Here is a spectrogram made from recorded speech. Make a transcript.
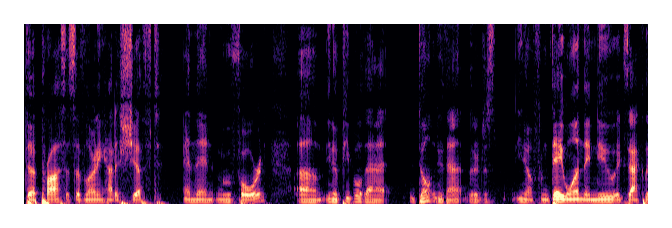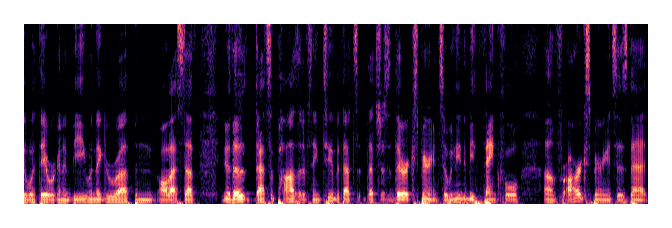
the process of learning how to shift and then move forward. Um, you know, people that don't do that, that are just you know, from day one, they knew exactly what they were going to be when they grew up and all that stuff. You know, those, that's a positive thing too, but that's, that's just their experience. So we need to be thankful um, for our experiences that,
